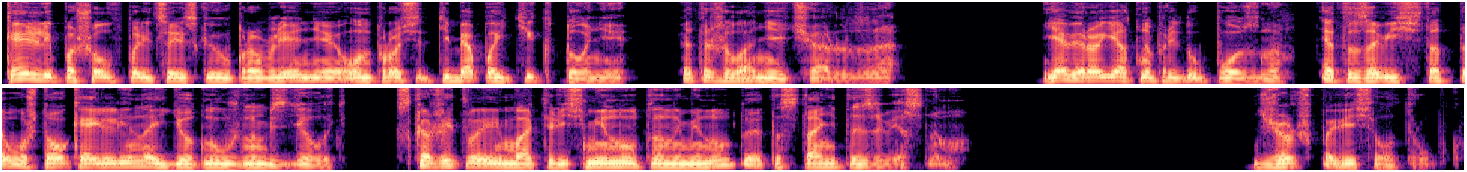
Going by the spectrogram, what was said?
Келли пошел в полицейское управление, он просит тебя пойти к Тони. Это желание Чарльза. Я, вероятно, приду поздно. Это зависит от того, что Келли найдет нужным сделать. Скажи твоей матери, с минуты на минуту это станет известным. Джордж повесила трубку.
